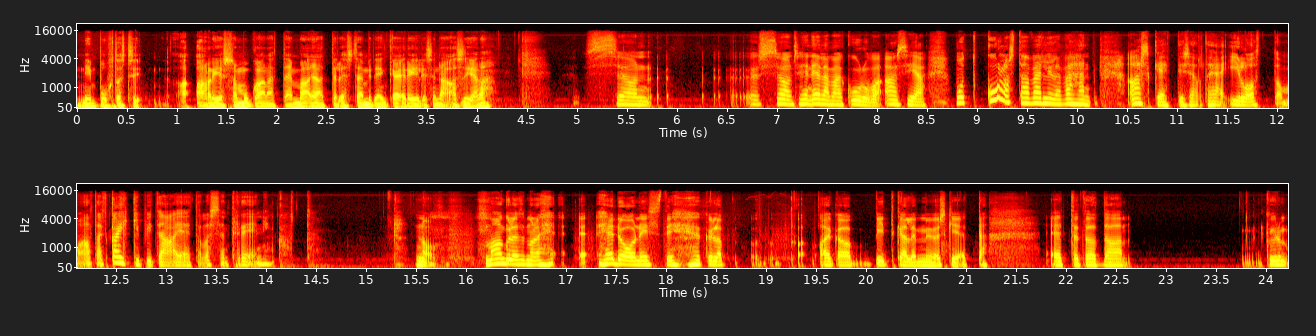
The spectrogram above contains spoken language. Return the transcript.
niin puhtaasti arjessa mukana, että en mä ajattele sitä mitenkään erillisenä asiana. Se on, se on siihen elämään kuuluva asia, mutta kuulostaa välillä vähän askeettiselta ja ilottomalta, että kaikki pitää ajatella sen treenin kautta. No, mä oon kyllä semmoinen he- hedonisti kyllä aika pitkälle myöskin, että, että tota, kyllä,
